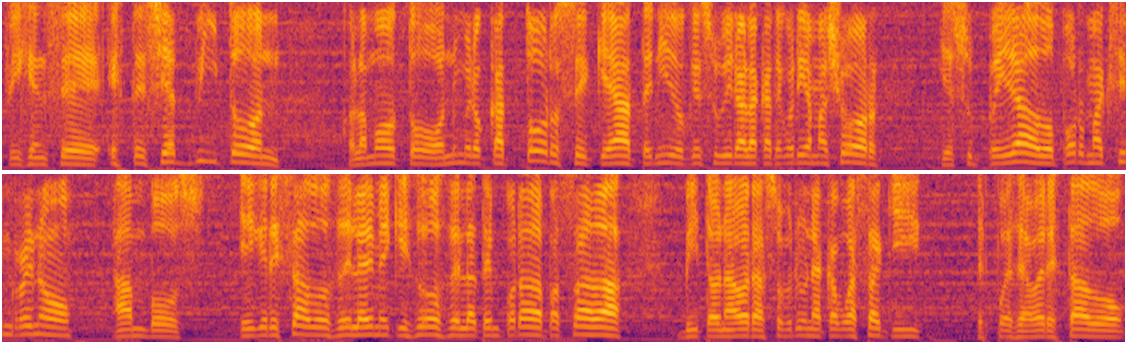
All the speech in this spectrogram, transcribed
fíjense este Jet Beaton con la moto número 14 que ha tenido que subir a la categoría mayor y es superado por Maxime Renault, ambos egresados de la MX2 de la temporada pasada. Beaton ahora sobre una Kawasaki después de haber estado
